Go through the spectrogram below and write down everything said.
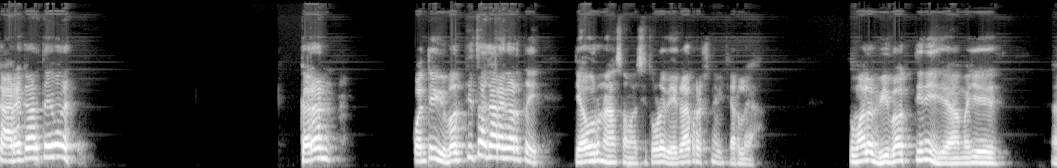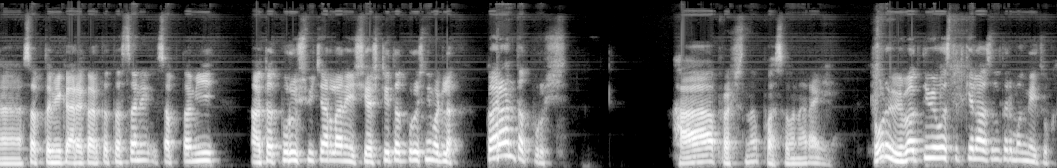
कार्यकर्ता आहे बरं. करण कोणत्या विभक्तीचा कार्यकर्ता आहे? त्यावरून हा समास थोडा वेगळा प्रश्न विचारलाय. तुम्हाला विभक्ती नाही म्हणजे सप्तमी कार्यकर्ता तसं नाही. सप्तमी तत्पुरुष विचारला नाही. षष्टी तत्पुरुष नाही म्हटलं करण तत्पुरुष. हा प्रश्न फसवणार आहे. थोडं विभक्ती व्यवस्थित केला असेल तर मग नाही चुका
